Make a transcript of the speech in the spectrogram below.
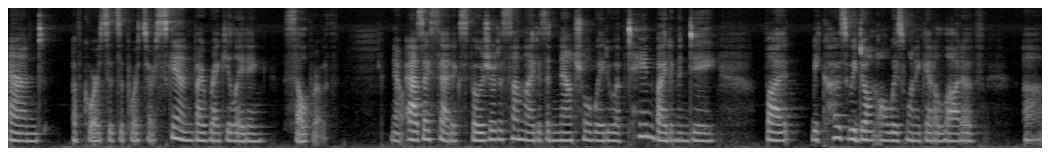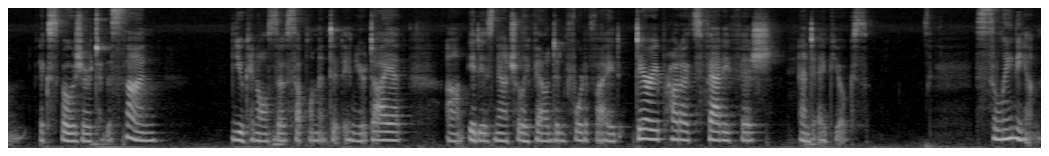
And of course it supports our skin by regulating cell growth. Now as i said exposure to sunlight is a natural way to obtain vitamin d but because we don't always want to get a lot of um, exposure to the sun you can also supplement it in your diet. Um, it is naturally found in fortified dairy products fatty fish and egg yolks. Selenium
